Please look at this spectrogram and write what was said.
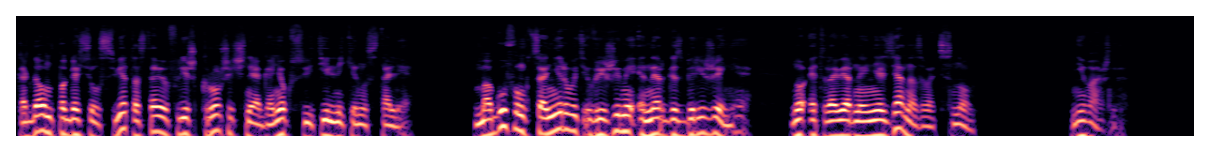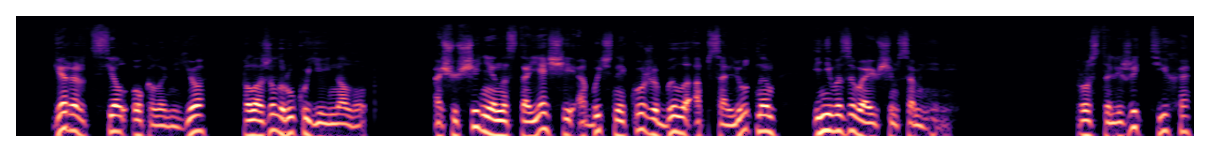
когда он погасил свет, оставив лишь крошечный огонек в светильнике на столе. «Могу функционировать в режиме энергосбережения, но это, наверное, нельзя назвать сном». «Неважно». Герард сел около нее, положил руку ей на лоб. Ощущение настоящей обычной кожи было абсолютным и не вызывающим сомнений. «Просто лежи тихо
